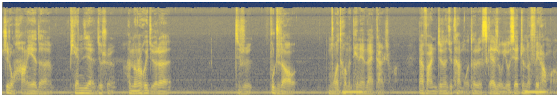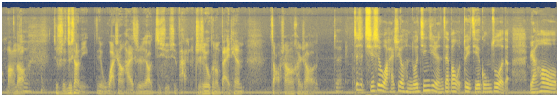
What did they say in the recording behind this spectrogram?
这种行业的偏见，就是很多人会觉得，就是不知道模特们天天在干什么。但反正你真的去看模特的 schedule，有些真的非常忙，忙到就是就像你你晚上还是要继续去拍的，只是有可能白天早上很少。对，这是其实我还是有很多经纪人在帮我对接工作的，然后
